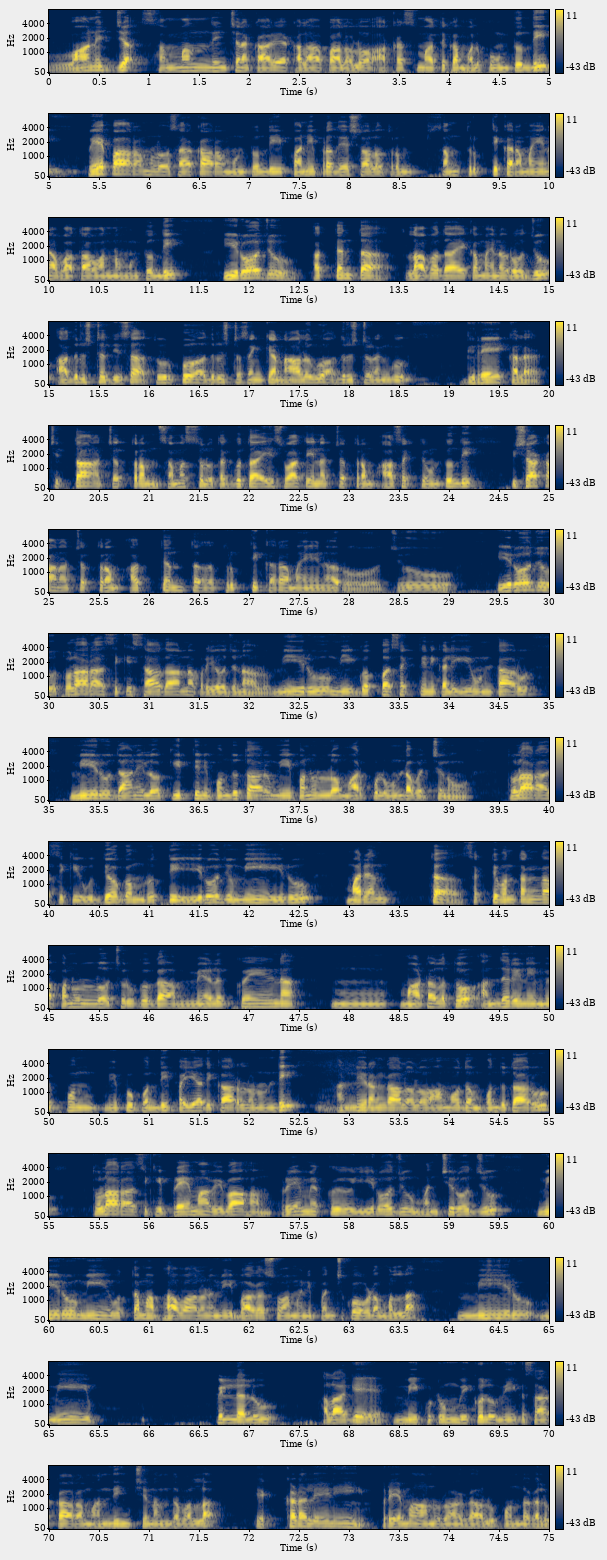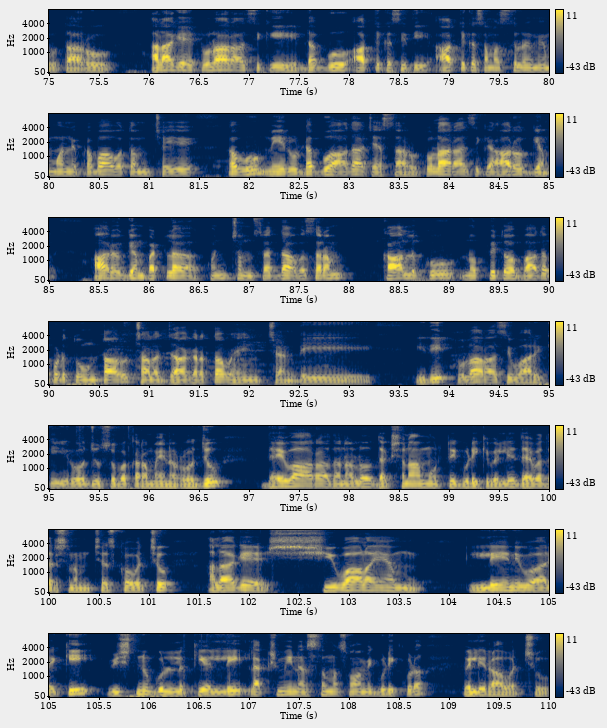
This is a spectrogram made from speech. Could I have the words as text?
వాణిజ్య సంబంధించిన కార్యకలాపాలలో అకస్మాత్తుగా మలుపు ఉంటుంది వ్యాపారంలో సహకారం ఉంటుంది పని ప్రదేశాల్లో సంతృప్తికరమైన వాతావరణం ఉంటుంది. ఈరోజు అత్యంత లాభదాయకమైన రోజు. అదృష్ట దిశ తూర్పు అదృష్ట సంఖ్య నాలుగు అదృష్ట రంగు గ్రే కలర్. చిత్తా నక్షత్రం సమస్యలు తగ్గుతాయి స్వాతి నక్షత్రం ఆసక్తి ఉంటుంది విశాఖ నక్షత్రం అత్యంత తృప్తికరమైన రోజు. ఈరోజు తులారాశికి సాధారణ ప్రయోజనాలు. మీరు మీ గొప్ప శక్తిని కలిగి ఉంటారు. మీరు దానిలో కీర్తిని పొందుతారు. మీ పనుల్లో మార్పులు ఉండవచ్చును. తులారాశికి ఉద్యోగం వృత్తి ఈరోజు మీరు మరింత శక్తివంతంగా పనుల్లో చురుకుగా మేలుకైన మాటలతో అందరినీ మెప్పు మెప్పు పొంది పై అధికారుల నుండి అన్ని రంగాలలో ఆమోదం పొందుతారు. తులారాశికి ప్రేమ వివాహం ప్రేమకు ఈరోజు మంచి రోజు. మీరు మీ ఉత్తమ భావాలను మీ భాగస్వామిని పంచుకోవడం వల్ల మీరు మీ పిల్లలు అలాగే మీ కుటుంబీకులు మీకు సహకారం అందించినందువల్ల ఎక్కడ లేని ప్రేమ అనురాగాలు పొందగలుగుతారు. అలాగే తులారాశికి డబ్బు ఆర్థిక స్థితి ఆర్థిక సమస్యలు మిమ్మల్ని ప్రభావితం చేయవు. మీరు డబ్బు ఆదా చేస్తారు. తులారాశికి ఆరోగ్యం ఆరోగ్యం పట్ల కొంచెం శ్రద్ధ అవసరం. కాళ్ళకు నొప్పితో బాధపడుతూ ఉంటారు. చాలా జాగ్రత్త వహించండి. ఇది తులారాశి వారికి ఈరోజు శుభకరమైన రోజు. దైవ ఆరాధనలో దక్షిణామూర్తి గుడికి వెళ్ళి దైవ దర్శనం చేసుకోవచ్చు. అలాగే శివాలయం లేని వారికి విష్ణు గుళ్ళకి వెళ్ళి లక్ష్మీ నరసింహస్వామి గుడికి కూడా వెళ్ళి రావచ్చు.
